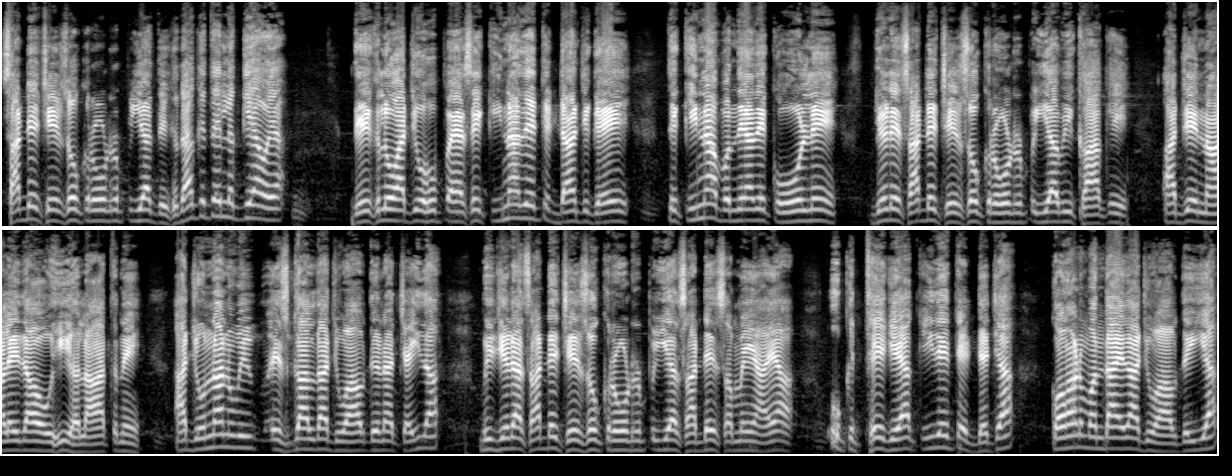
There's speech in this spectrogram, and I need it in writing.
650 ਕਰੋੜ ਰੁਪਈਆ ਦਿਖਦਾ ਕਿਤੇ ਲੱਗਿਆ ਹੋਇਆ। ਦੇਖ ਲਓ ਅੱਜ ਉਹ ਪੈਸੇ ਕਿਹਨਾਂ ਦੇ ਢਿੱਡਾਂ 'ਚ ਗਏ ਤੇ ਕਿਹਨਾਂ ਬੰਦਿਆਂ ਦੇ ਕੋਲ ਨੇ ਜਿਹੜੇ 650 ਕਰੋੜ ਰੁਪਈਆ ਵੀ ਖਾ ਕੇ ਅੱਜ ਇਹ ਨਾਲੇ ਦਾ ਉਹੀ ਹਾਲਾਤ ਨੇ। ਅੱਜ ਉਹਨਾਂ ਨੂੰ ਵੀ ਇਸ ਗੱਲ ਦਾ ਜਵਾਬ ਦੇਣਾ ਚਾਹੀਦਾ ਵੀ ਜਿਹੜਾ 650 ਕਰੋੜ ਰੁਪਈਆ ਸਾਡੇ ਸਮੇਂ ਆਇਆ, ਉਹ ਕਿੱਥੇ ਗਿਆ, ਕਿਹਦੇ ਢਿੱਡ 'ਚ ਆ? ਕੌਣ ਬੰਦਾ ਇਹਦਾ ਜਵਾਬ ਦੇਈਆ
